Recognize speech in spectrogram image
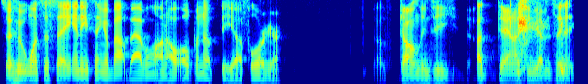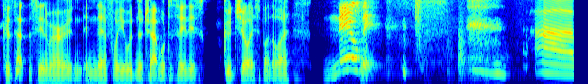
So, who wants to say anything about Babylon? I'll open up the uh, floor here. Go on, Lindsay. Uh, Dan, I assume you haven't seen it because at the cinema, and, and therefore you wouldn't have travelled to see this. Good choice, by the way. Nailed it. Uh,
